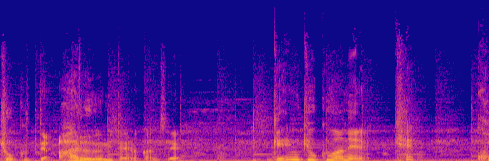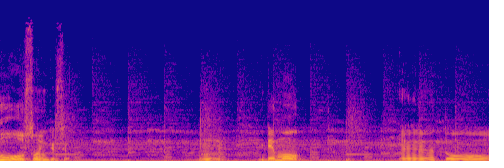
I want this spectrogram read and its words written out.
曲ってある？みたいな感じで。原曲はね結構遅いんですよ。うん、でもえっ、ー、と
